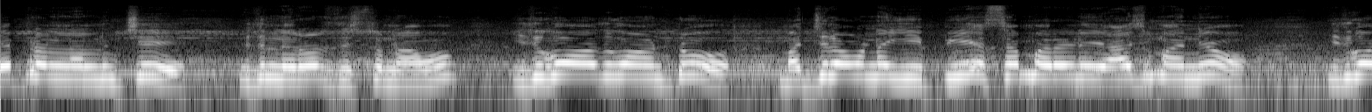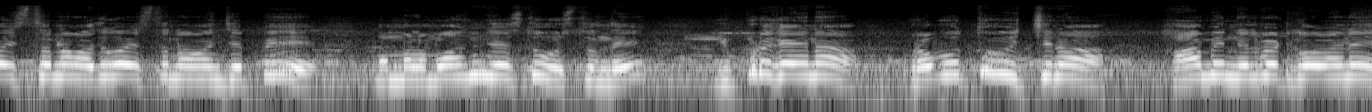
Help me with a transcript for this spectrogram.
ఏప్రిల్ నెల నుంచి విధులు నిర్వర్తిస్తున్నాము. ఇదిగో అదిగో అంటూ మధ్యలో ఉన్న ఈ పిఎస్ఎంఆర్ అనే యాజమాన్యం ఇదిగో ఇస్తున్నాం అదిగో ఇస్తున్నాం అని చెప్పి మమ్మల్ని మోసం చేస్తూ వస్తుంది. ఇప్పటికైనా ప్రభుత్వం ఇచ్చిన హామీని నిలబెట్టుకోవాలని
